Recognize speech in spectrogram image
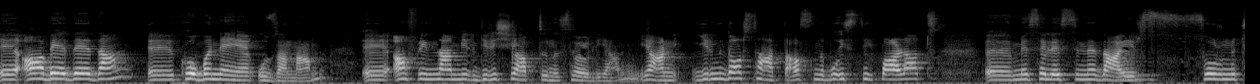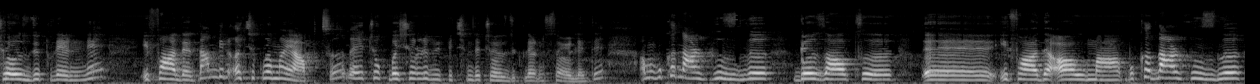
e, ABD'den e, Kobane'ye uzanan e, Afrin'den bir giriş yaptığını söyleyen yani 24 saatte aslında bu istihbarat e, meselesine dair sorunu çözdüklerini ifade eden bir açıklama yaptı ve çok başarılı bir biçimde çözdüklerini söyledi. Ama bu kadar hızlı gözaltı, e, ifade alma, bu kadar hızlı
